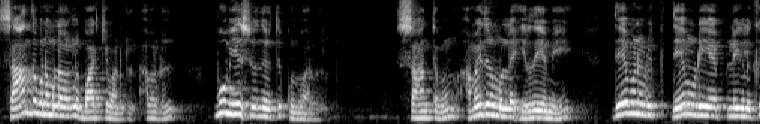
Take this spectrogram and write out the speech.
சாந்த குணமுள்ளவர்கள் பாக்கியவான்கள். அவர்கள் பூமியை சுதந்திரித்து கொள்வார்கள். சாந்தமும் அமைதமுள்ள இருதயமே தேவனுடைய தேவனுடைய பிள்ளைகளுக்கு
